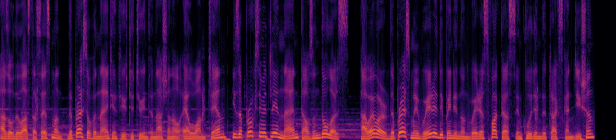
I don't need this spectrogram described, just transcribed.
As of the last assessment, the price of a 1952 International L110 is approximately $9,000. However, the price may vary depending on various factors, including the truck's condition,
